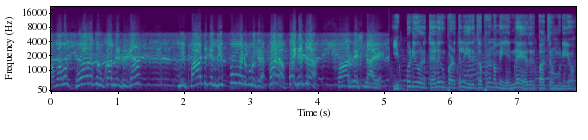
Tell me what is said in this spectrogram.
அவன் சோகத்துல உட்கார்ந்துட்டு இருக்கான். நீ பாட்டுக்கு லிப் மூமெண்ட் கொடுக்குற. போடா போய் நிறுத்துறா பாரதேஷ் நாய இப்படி ஒரு தெலுங்கு படத்துல இதுக்கப்புறம் நம்ம என்ன எதிர்பார்த்திட முடியும்?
